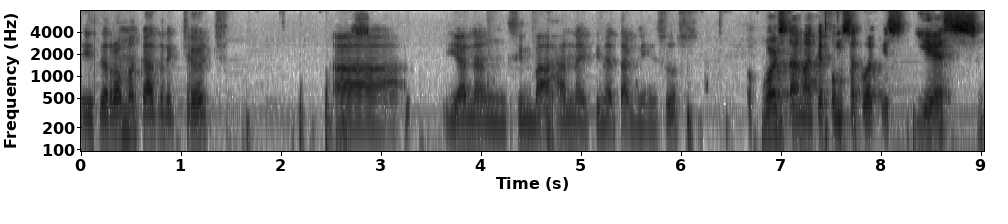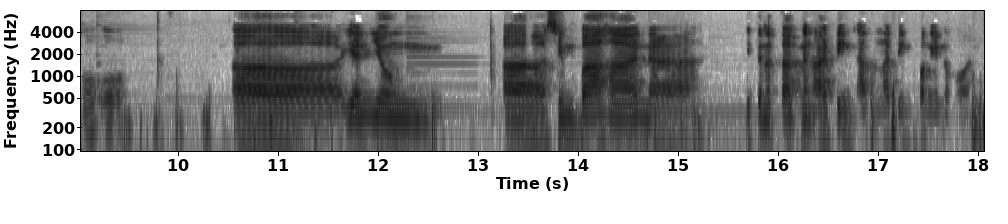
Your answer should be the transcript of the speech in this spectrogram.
is the Roman Catholic Church uh, yan ang simbahan na itinatag ni Jesus? Course, ang ating pong sagot is yes, oo. Uh, yan yung uh, simbahan na itinatag ng ating ang ating Panginoon.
